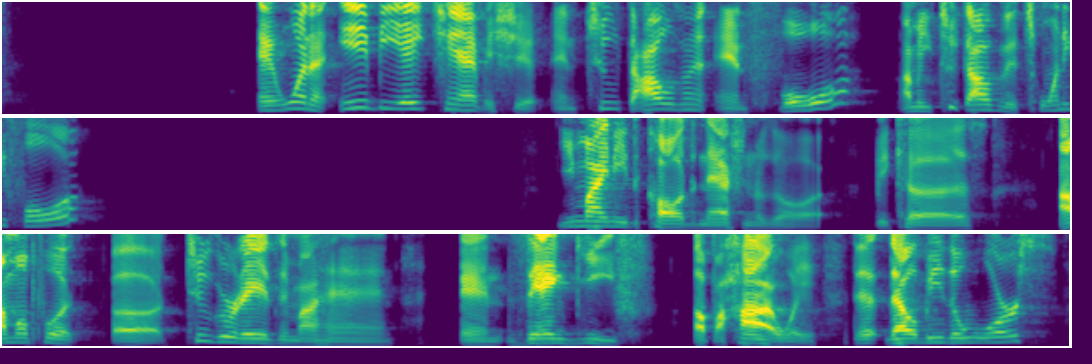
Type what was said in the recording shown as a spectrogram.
and win an NBA championship in 2004, I mean 2024, you might need to call the National Guard because I'm gonna put uh, two grenades in my hand and Zangief up a highway. That that would be the worst.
